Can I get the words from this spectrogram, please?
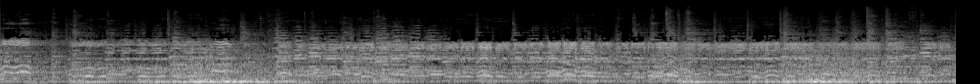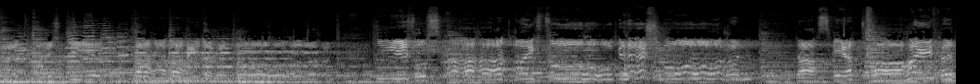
hat der Teufel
